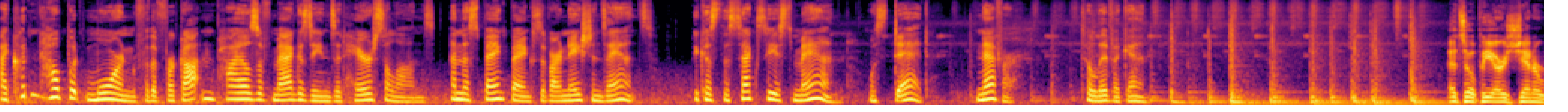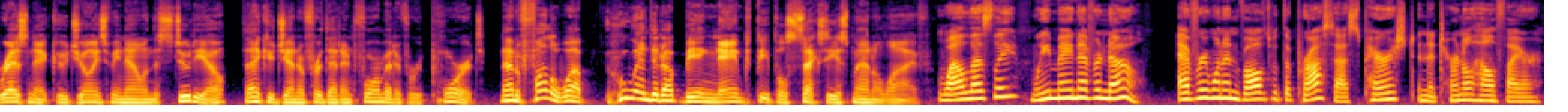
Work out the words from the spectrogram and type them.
I couldn't help but mourn for the forgotten piles of magazines at hair salons and the spank banks of our nation's aunts, because the sexiest man was dead, never to live again. That's OPR's Jenna Resnick, who joins me now in the studio. Thank you, Jenna, for that informative report. Now, to follow up, who ended up being named People's Sexiest Man Alive? Well, Leslie, we may never know. Everyone involved with the process perished in eternal hellfire.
